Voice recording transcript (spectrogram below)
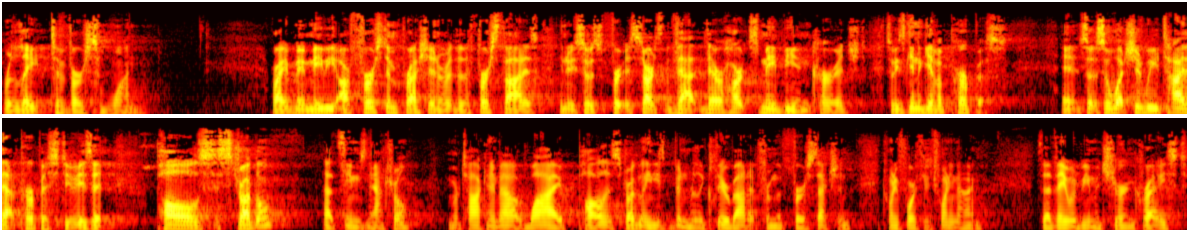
relate to verse 1? right? Maybe our first impression or the first thought is, you know, so it starts that their hearts may be encouraged. So he's going to give a purpose. And so, so what should we tie that purpose to? Is it Paul's struggle? That seems natural. we're talking about why Paul is struggling. He's been really clear about it from the first section, 24 through 29, so that they would be mature in Christ.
